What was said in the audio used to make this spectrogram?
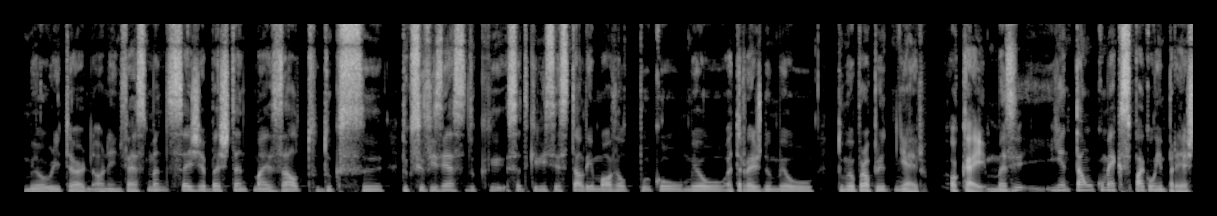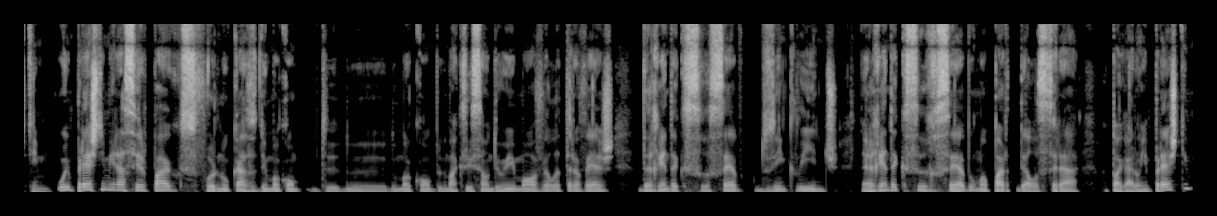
o meu return on investment seja bastante mais alto do que se do que se eu fizesse do que se adquirisse esse tal imóvel por- com o meu através do meu do meu próprio dinheiro Ok, mas e, então como é que se paga o empréstimo? O empréstimo irá ser pago se for no caso de uma, de, de- de uma de uma aquisição de um imóvel através da renda que se recebe dos inquilinos. A renda que se recebe, uma parte dela será para pagar o empréstimo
